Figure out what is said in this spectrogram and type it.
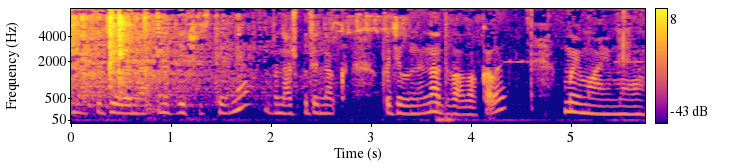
Вона поділена на дві частини, бо наш будинок поділений на два локали. Ми маємо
